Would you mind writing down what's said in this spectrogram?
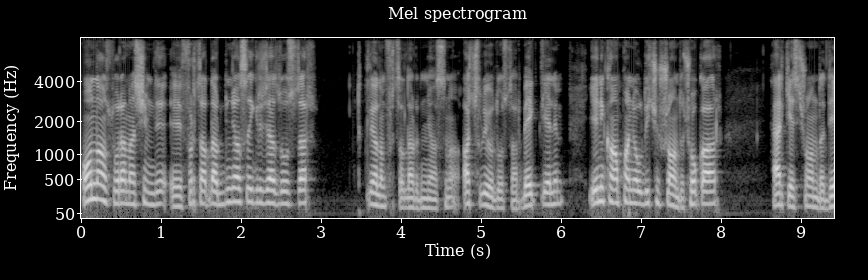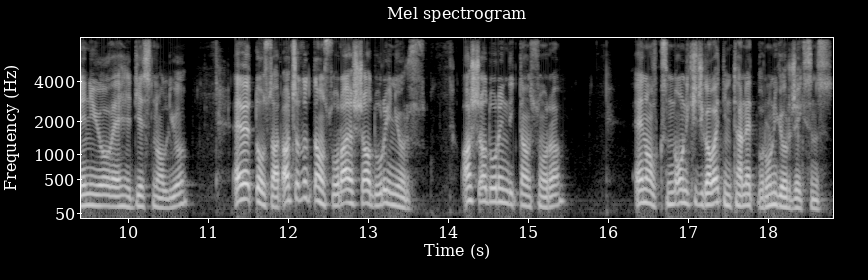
Ondan sonra hemen şimdi e, fırsatlar dünyasına gireceğiz dostlar. Tıklayalım fırsatlar dünyasına. Açılıyor dostlar. Bekleyelim. Yeni kampanya olduğu için şu anda çok ağır. Herkes şu anda deniyor ve hediyesini alıyor. Evet dostlar açıldıktan sonra aşağı doğru iniyoruz. Aşağı doğru indikten sonra en alt kısımda 12 GB internet var onu göreceksiniz.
